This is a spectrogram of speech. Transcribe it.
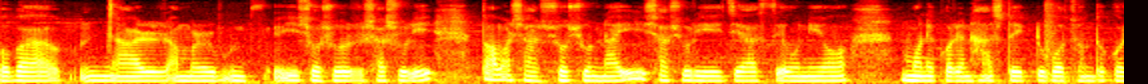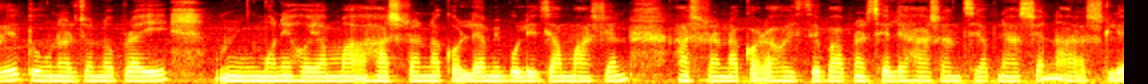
বাবা আর আমার এই শ্বশুর, শাশুড়ি। তো আমার শ্বশুর নাই। শাশুড়ি যে আছে উনিও মনে করেন হাঁসটা একটু পছন্দ করে। তো ওনার জন্য প্রায় মনে হয় আম্মা হাঁস রান্না করলে আমি বলি যে, আম্মা, আসেন। হাঁস রান্না করা হয়েছে বা আপনার ছেলে হাঁস আনছে, আপনি আসেন আর আসলে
